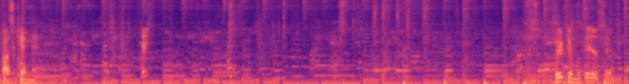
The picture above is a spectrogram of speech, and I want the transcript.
바스켓맨. 왜 이렇게 못해졌어요?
